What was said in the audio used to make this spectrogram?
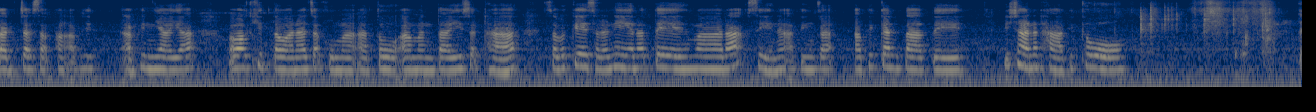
ตัจจสัพพังอภิอภิญญายะปวคิตตวานาจักุมาอโตอามันตายิสัทธาสวเกสรเนรเตมาระเสนะอภิกอภิกันตาเต วิชานถาภิกโว เต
